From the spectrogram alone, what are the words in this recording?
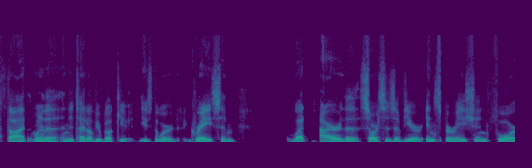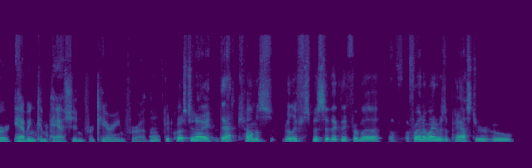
thought, one of the in the title of your book you use the word grace and what are the sources of your inspiration for having compassion for caring for others? Oh, good question. I that comes really specifically from a, a friend of mine who was a pastor who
